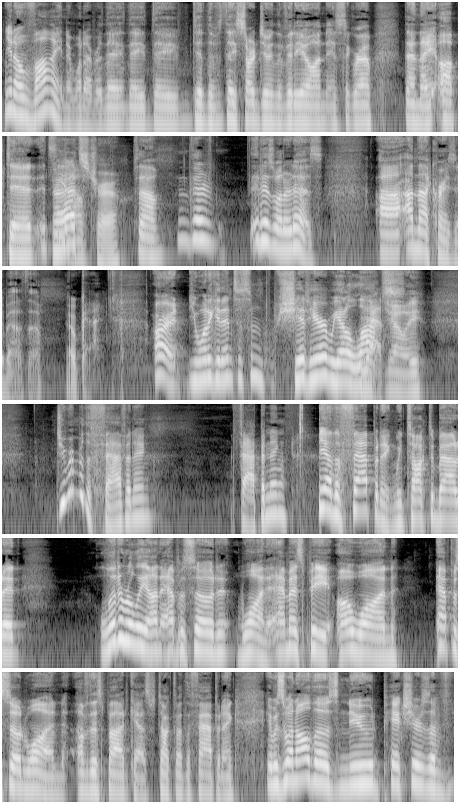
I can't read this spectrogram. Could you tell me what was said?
you know, Vine and whatever. They they they did the they started doing the video on Instagram, then they upped it. It's you That's know, true. So there, it is what it is. Uh, I'm not crazy about it though. Okay. All right, you want to get into some shit here? We got a lot, Yes. Joey. Do you remember the fappening? Fappening? Yeah, the fappening. We talked about it literally on episode one, MSP 01, episode one of this podcast. We talked about the fappening. It was when all those nude pictures of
